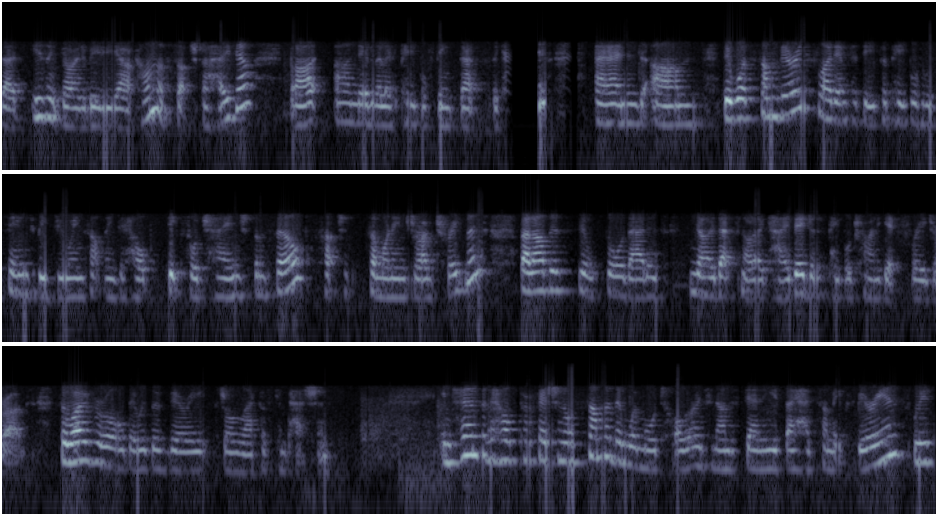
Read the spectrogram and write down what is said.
that isn't going to be the outcome of such behaviour, but uh, nevertheless people think that's the case. And um, there was some very slight empathy for people who seen to be doing something to help fix or change themselves, such as someone in drug treatment, but others still saw that as, no, that's not okay, they're just people trying to get free drugs. So overall, there was a very strong lack of compassion. In terms of the health professionals, some of them were more tolerant and understanding if they had some experience with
